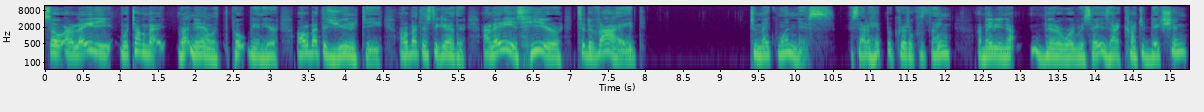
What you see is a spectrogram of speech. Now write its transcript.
So Our Lady, we're talking about right now with the Pope being here, all about this unity, all about this together. Our Lady is here to divide, to make oneness. Is that a hypocritical thing? Or maybe not better word would say, is that a contradiction?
